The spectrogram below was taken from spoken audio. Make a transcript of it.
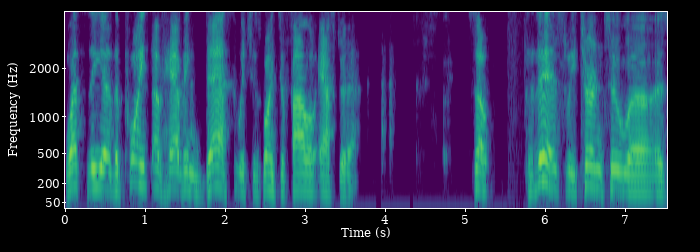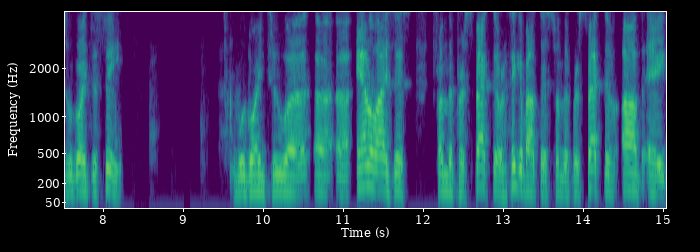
What's the uh, the point of having death, which is going to follow after that? So to this we turn to uh, as we're going to see we're going to uh, uh, uh, analyze this from the perspective, or think about this from the perspective of a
